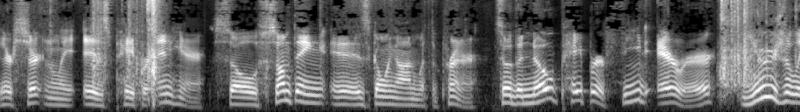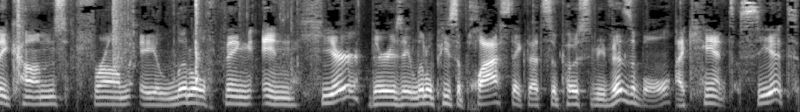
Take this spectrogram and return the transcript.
there certainly is paper in here. So something is going on with the printer. So the no paper feed error usually comes from a little thing in here. There is a little piece of plastic that's supposed to be visible. I can't see it.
